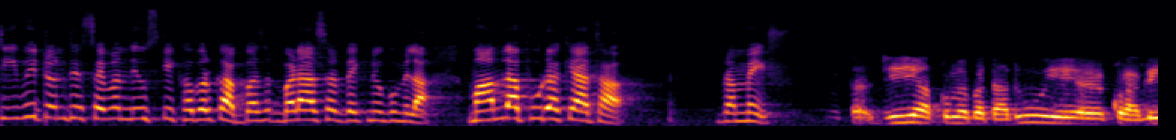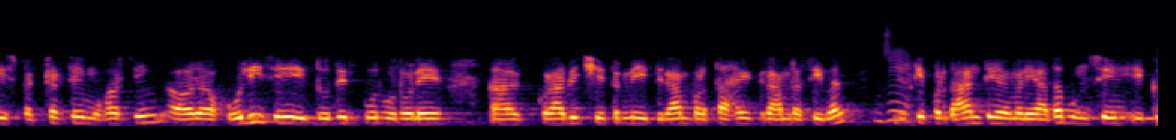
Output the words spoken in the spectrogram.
टीवी 27 न्यूज़ की खबर का बड़ा असर देखने को मिला। मामला पूरा क्या था? ब्रह्मेश। जी आपको मैं बता दूँ ये कुराबली इंस्पेक्टर थे मोहर सिंह और होली से एक दो दिन पूर्व उन्होंने कुराबली क्षेत्र में एक ग्राम पड़ता है ग्राम रसीमल जिसके प्रधान थे अमन यादव उनसे एक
